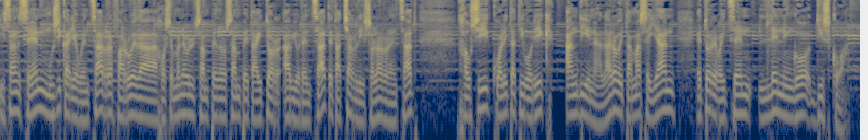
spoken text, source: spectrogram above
izan zen musikari hauentzat, Rafa Rueda, Jose Manuel San Pedro Sanpe eta Aitor Abiorentzat eta Charlie Solarorentzat jauzi kualitatiborik handiena, laro eta maseian etorre baitzen lehenengo diskoa.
